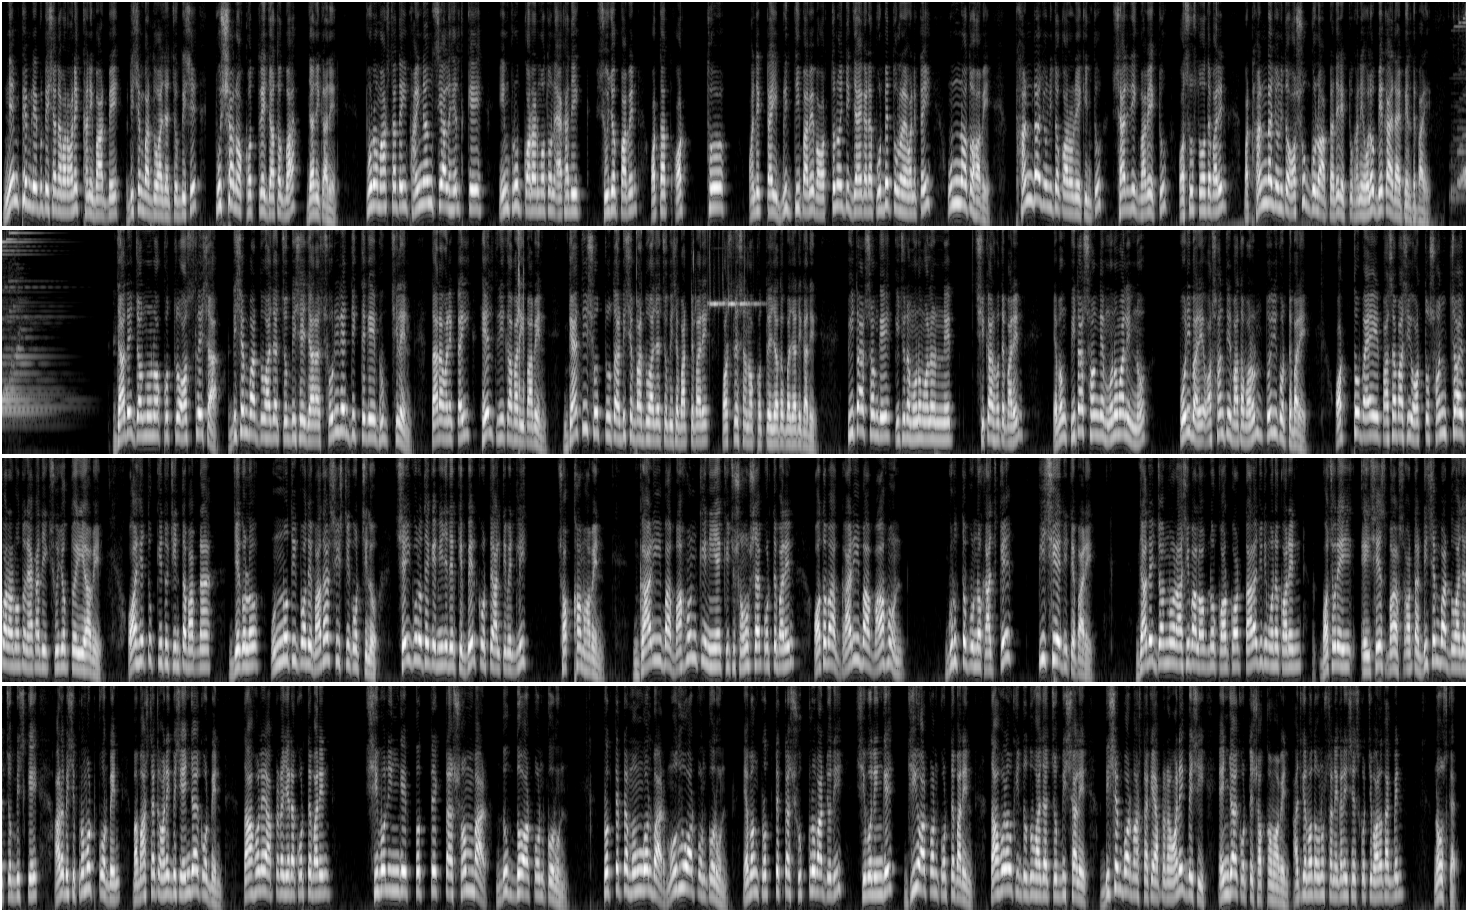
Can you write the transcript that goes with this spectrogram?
নেম ফেম রেপুটেশন আবার অনেকখানি বাড়বে ডিসেম্বর দু হাজার চব্বিশে পুষ্যা নক্ষত্রে জাতক বা জাতিকাদের। পুরো মাসটাতেই ফাইন্যান্সিয়াল হেলথকে ইমপ্রুভ করার মতন একাধিক সুযোগ পাবেন, অর্থাৎ অর্থ অনেকটাই বৃদ্ধি পাবে বা অর্থনৈতিক জায়গাটা পূর্বের তুলনায় অনেকটাই উন্নত হবে। ঠান্ডাজনিত কারণে কিন্তু শারীরিকভাবে একটু অসুস্থ হতে পারেন বা ঠান্ডাজনিত অসুখগুলো আপনাদের একটুখানি হলেও বেকায়দায় ফেলতে পারে। যাদের জন্ম নক্ষত্র অশ্লেষা, ডিসেম্বর দু হাজার চব্বিশে যারা শরীরের দিক থেকে ভুগছিলেন, তারা অনেকটাই হেলথ রিকাভারি পাবেন। জ্ঞাতি শত্রুতা ডিসেম্বর দু হাজার চব্বিশে বাড়তে পারে অশ্লেষা নক্ষত্রে জাতক বা জাতিকাদের। পিতার সঙ্গে কিছুটা মনোমালিন্যের শিকার হতে পারেন এবং পিতার সঙ্গে মনোমালিন্য পরিবারে অশান্তির বাতাবরণ তৈরি করতে পারে। অর্থ ব্যয়ের পাশাপাশি অর্থ সঞ্চয় করার মতন একাধিক সুযোগ তৈরি হবে। অহেতুক কিছু চিন্তাভাবনা যেগুলো উন্নতির পদে বাধার সৃষ্টি করছিল, সেইগুলো থেকে নিজেদেরকে বের করতে আলটিমেটলি সক্ষম হবেন। গাড়ি বা বাহনকে নিয়ে কিছু সমস্যায় পড়তে পারেন অথবা গাড়ি বা বাহন গুরুত্বপূর্ণ কাজকে পিছিয়ে দিতে পারে। যাদের জন্ম রাশি বা লগ্ন কর্কট, তারা যদি মনে করেন বছরে এই শেষ মাস অর্থাৎ ডিসেম্বর দু হাজার চব্বিশকে আরও বেশি প্রমোট করবেন বা মাসটাকে অনেক বেশি এনজয় করবেন, তাহলে আপনারা যেটা করতে পারেন, শিবলিঙ্গে প্রত্যেকটা সোমবার দুগ্ধ অর্পণ করুন। প্রত্যেকটা মঙ্গলবার মধু অর্পণ করুন এবং প্রত্যেকটা শুক্রবার যদি শিবলিঙ্গে ঘি অর্পণ করতে পারেন, তাহলেও কিন্তু দু হাজার চব্বিশ সালের ডিসেম্বর মাসটাকে আপনারা অনেক বেশি এনজয় করতে সক্ষম হবেন। আজকের মতো অনুষ্ঠান এখানেই শেষ করছি। ভালো থাকবেন। নমস্কার।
